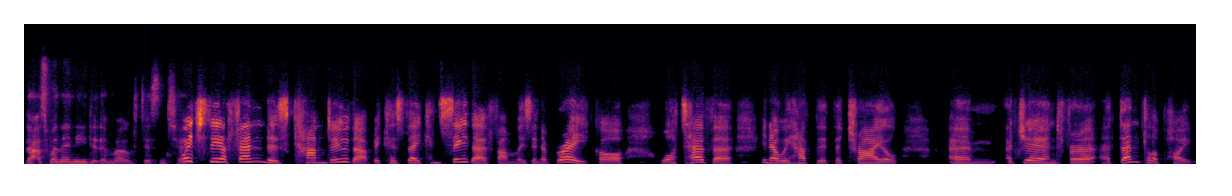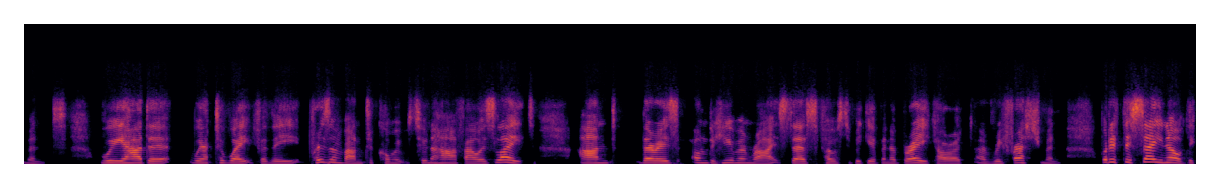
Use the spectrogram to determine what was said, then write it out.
that's when they need it the most, isn't it? Which the offenders can do that because they can see their families in a break or whatever. You know, we had the, the trial um, adjourned for a, a, dental appointment. We had a we had to wait for the prison van to come. It was two and a half hours late, and there is under human rights they're supposed to be given a break or a, a refreshment. But if they say no, they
